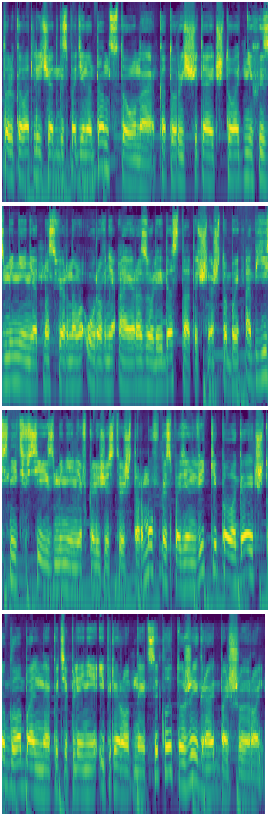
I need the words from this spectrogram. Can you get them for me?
Только в отличие от господина Данстоуна, который считает, что одних изменений атмосферного уровня аэрозолей достаточно, чтобы объяснить все изменения в количестве штормов, господин Викки полагает, что глобальное потепление и природные циклы тоже играют большую роль.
